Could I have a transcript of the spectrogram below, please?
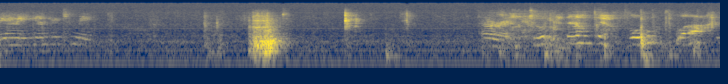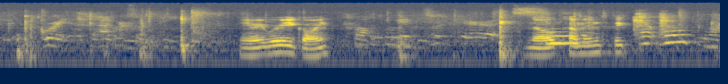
Annie, hand it to me. All right. Don't have that full block. Great, I got her. Mary, where are you going? Get two carrots. No, come into the. That rope block.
